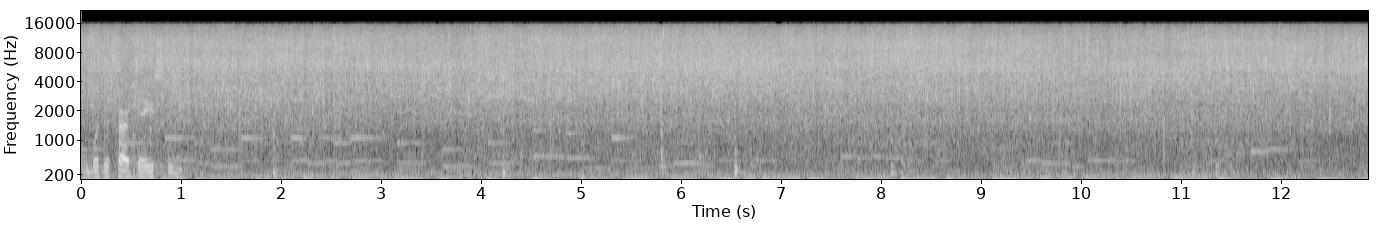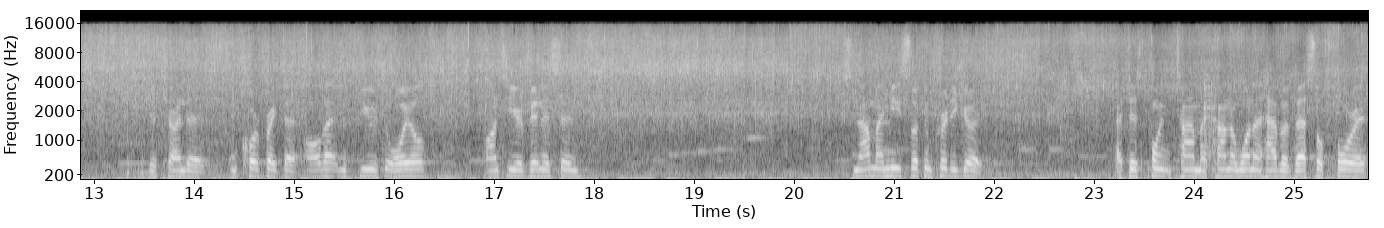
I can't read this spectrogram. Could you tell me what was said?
And we'll just start basting. just trying to incorporate that all that infused oil onto your venison. So now my meat's looking pretty good. At this point in time, I kind of want to have a vessel for it.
